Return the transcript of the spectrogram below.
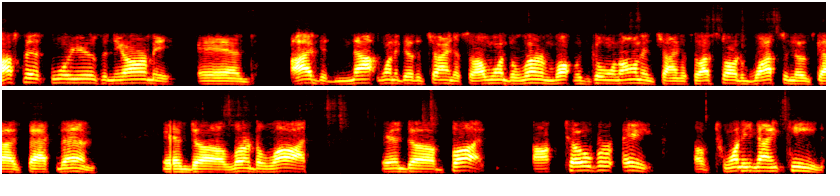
I spent four years in the Army and I did not want to go to China. So I wanted to learn what was going on in China. So I started watching those guys back then and uh, learned a lot. And uh, but October 8th of 2019,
